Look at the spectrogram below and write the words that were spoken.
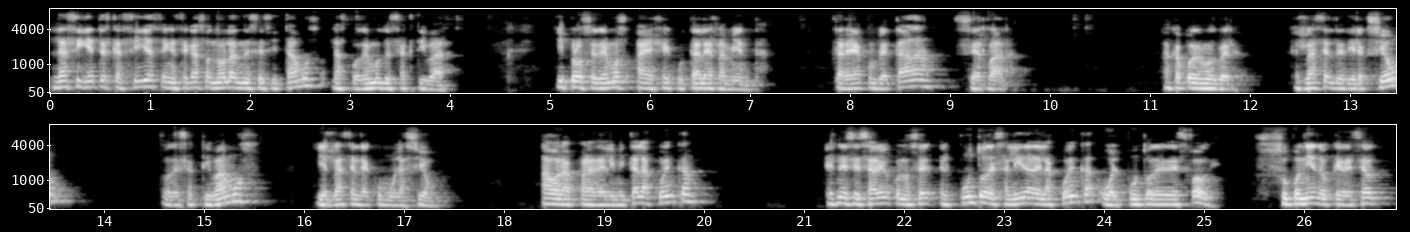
Las siguientes casillas, en este caso no las necesitamos, las podemos desactivar. Y procedemos a ejecutar la herramienta. Tarea completada, cerrar. Acá podemos ver el raster de dirección, lo desactivamos, y el raster de acumulación. Ahora, para delimitar la cuenca, es necesario conocer el punto de salida de la cuenca o el punto de desfogue. Suponiendo que deseo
